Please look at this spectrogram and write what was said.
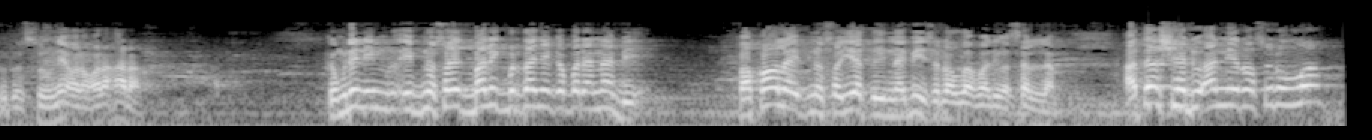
rasulnya orang-orang Arab. Kemudian Ibnu Sayyid balik bertanya kepada Nabi. Faqala Ibnu Sayyid li Nabi sallallahu alaihi wasallam, "Atashhadu anni Rasulullah?"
